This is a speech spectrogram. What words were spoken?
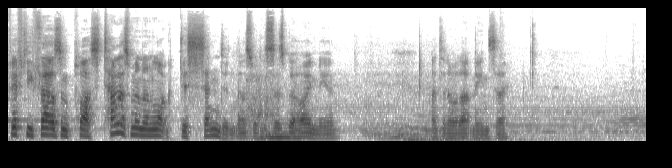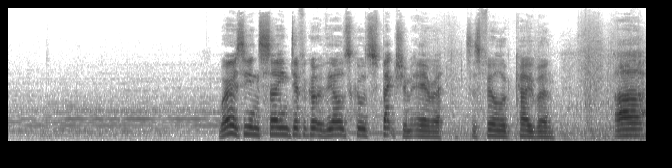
50,000 plus. Talisman unlocked Descendant. That's what it says behind me. I don't know what that means though. Where is the insane difficulty of the old school Spectrum era? Says Phil Coburn. Uh,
